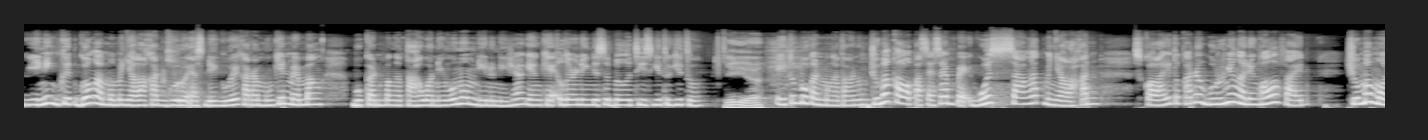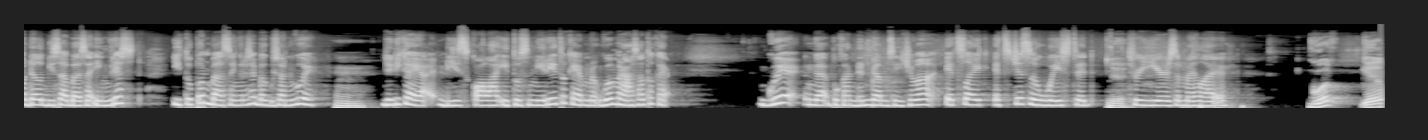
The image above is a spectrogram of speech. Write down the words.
ini gue gue nggak mau menyalahkan guru SD gue karena mungkin memang bukan pengetahuan yang umum di Indonesia yang kayak learning disabilities gitu-gitu iya itu bukan pengetahuan umum. Cuma kalau pas SMP, gue sangat menyalahkan sekolah itu karena gurunya nggak ada yang qualified. Cuma modal bisa bahasa Inggris, itu pun bahasa Inggrisnya bagusan gue. hmm. Jadi kayak di sekolah itu sendiri itu kayak gue merasa tuh kayak gue nggak bukan dendam sih, cuma it's like it's just a wasted Yeah. three years of my life. gue ya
